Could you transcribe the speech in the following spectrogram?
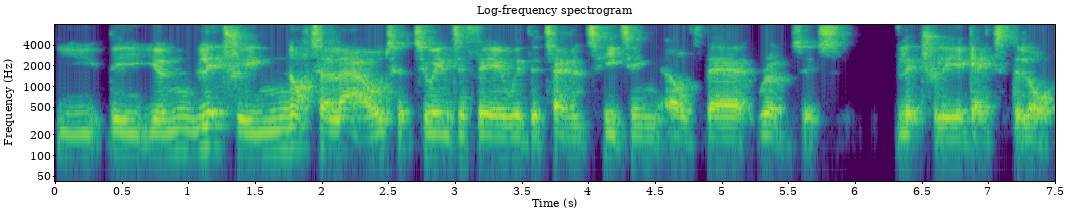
you, the, you're literally not allowed to interfere with the tenant's heating of their rooms. It's literally against the law.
